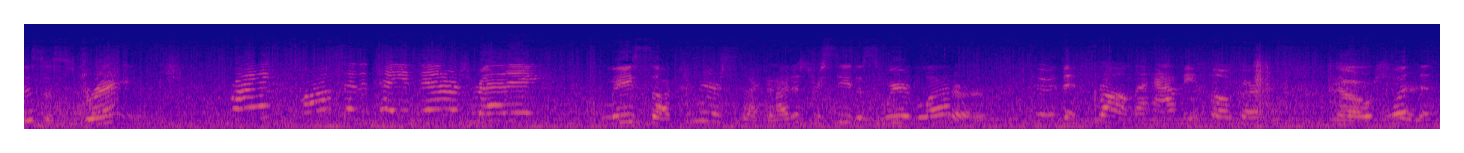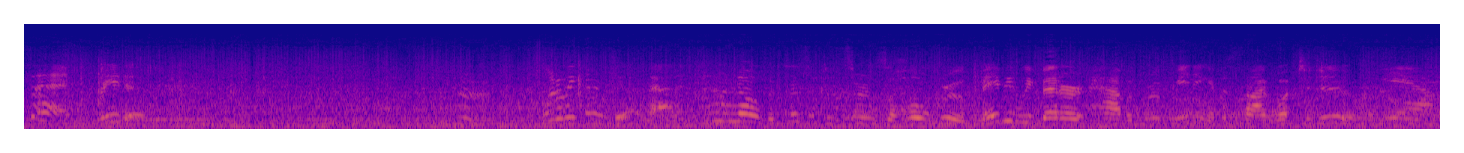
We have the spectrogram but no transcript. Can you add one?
This is strange. Frank, Mom said Italian dinner's ready. Lisa, come here a second. I just received this weird letter. Who's it from, the happy hooker? No, here. What's it say? Read it. Hmm. What are we going to do about it? I don't know, but since it concerns the whole group, maybe we better have a group meeting and decide what to do. Yeah.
